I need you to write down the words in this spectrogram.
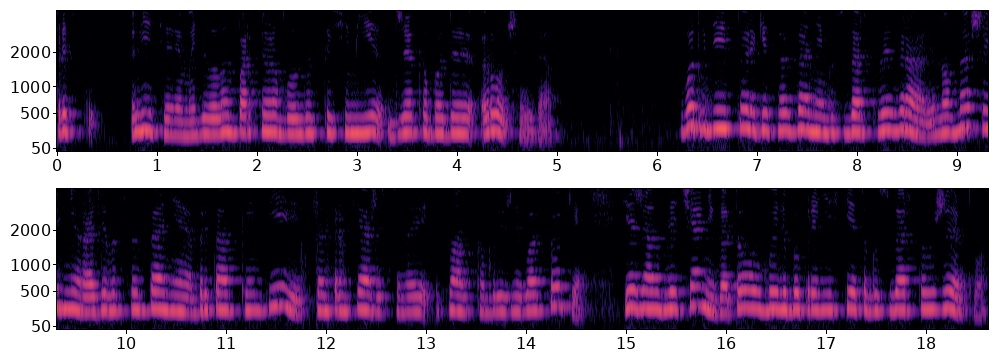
представителем и деловым партнером лондонской семьи Джекоба де Ротшильда. Вот где историки создания государства Израиля, но в наши дни ради воссоздания Британской империи с центром тяжести на исламском Ближнем Востоке, те же англичане готовы были бы принести это государство в жертву.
